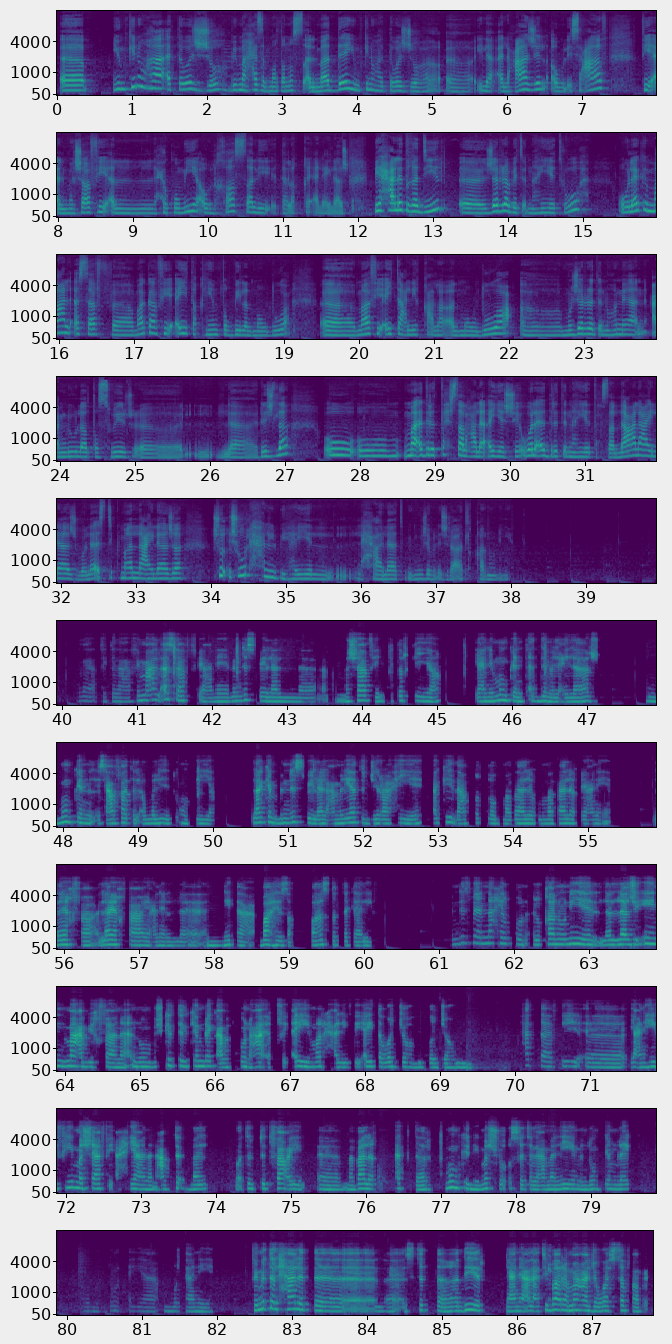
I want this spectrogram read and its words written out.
آه، يمكنها التوجه بما حسب ما تنص المادة يمكنها التوجه آه، إلى العاجل أو الإسعاف في المشافي الحكومية أو الخاصة لتلقي العلاج. بحالة غدير آه، جربت أن هي تروح ولكن مع الأسف ما كان في أي تقييم طبي للموضوع آه، ما في أي تعليق على الموضوع آه، مجرد أنه هن عملوا لها تصوير آه، لرجلها وما قدرت تحصل على أي شيء ولا قدرت أنها هي تحصل لا على علاج ولا استكمال لعلاجها شو شو الحل بهي الحالات بموجب الإجراءات القانونية؟ الله يعطيك العافية مع الأسف يعني بالنسبة للمشافي في تركيا يعني ممكن تقدم العلاج وممكن الإسعافات الأولية تقوم فيها. لكن بالنسبة للعمليات الجراحية أكيد عم تطلب مبالغ ومبالغ يعني لا يخفى لا يخفى يعني النتاع باهظة باهظة التكاليف. بالنسبة للناحية القانونية للاجئين ما عم يخفانا أنه مشكلة الكمرك عم تكون عائق في أي مرحلة في أي توجه بيتوجهوا حتى في آه، يعني هي في مشافي أحيانا عم تقبل وقت بتدفعي آه، مبالغ أكثر ممكن يمشوا قصة العملية من دون كملك أو من دون أي أمور ثانية في مثل حالة الست آه، غدير يعني على اعتبارها معها جواز سفر.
